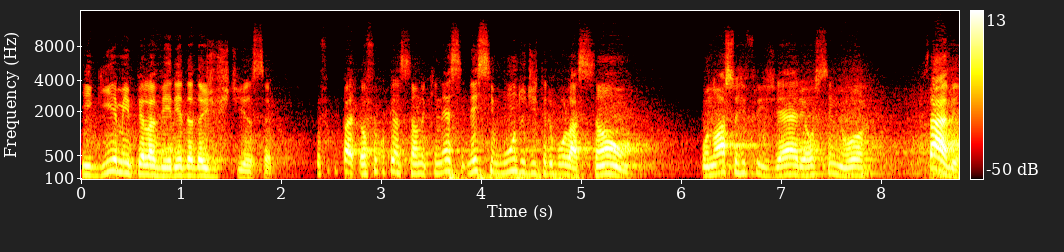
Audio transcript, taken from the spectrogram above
e guia-me pela vereda da justiça. eu fico, eu fico pensando que nesse, nesse mundo de tribulação, o nosso refrigério é o Senhor. Sabe?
